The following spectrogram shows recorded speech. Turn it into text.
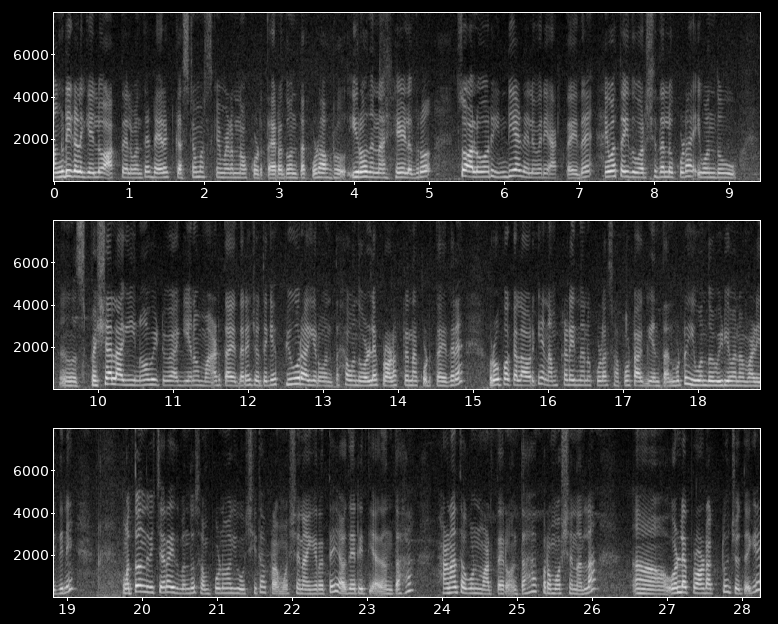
ಅಂಗಡಿಗಳಿಗೆ ಎಲ್ಲೂ ಆಗ್ತಾ ಇಲ್ವಂತೆ ಡೈರೆಕ್ಟ್ ಕಸ್ಟಮರ್ಸ್ಗೆ ಮೇಡಮ್ ನಾವು ಕೊಡ್ತಾ ಇರೋದು ಅಂತ ಕೂಡ ಅವರು ಇರೋದನ್ನು ಹೇಳಿದ್ರು. So all over India delivery ಆಗ್ತಾ ಇದೆ. ಐವತ್ತೈದು ವರ್ಷದಲ್ಲೂ ಕೂಡ ಈ ಒಂದು ಸ್ಪೆಷಲ್ ಆಗಿ ಇನೋವೇಟಿವ್ ಆಗಿ ಏನೋ ಮಾಡ್ತಾ ಇದ್ದಾರೆ. ಜೊತೆಗೆ ಪ್ಯೂರ್ ಆಗಿರುವಂತಹ ಒಂದು ಒಳ್ಳೆ ಪ್ರಾಡಕ್ಟನ್ನು ಕೊಡ್ತಾ ಇದ್ದಾರೆ. ರೂಪಕಲಾ ಅವ್ರಿಗೆ ನಮ್ಮ ಕಡೆಯಿಂದನೂ ಕೂಡ ಸಪೋರ್ಟ್ ಆಗಲಿ ಅಂತ ಅಂದ್ಬಿಟ್ಟು ಈ ಒಂದು ವಿಡಿಯೋನ ಮಾಡಿದ್ದೀನಿ. ಮತ್ತೊಂದು ವಿಚಾರ, ಇದು ಬಂದು ಸಂಪೂರ್ಣವಾಗಿ ಉಚಿತ ಪ್ರಮೋಷನ್ ಆಗಿರುತ್ತೆ. ಯಾವುದೇ ರೀತಿಯಾದಂತಹ ಹಣ ತಗೊಂಡು ಮಾಡ್ತಾ ಇರುವಂತಹ ಪ್ರಮೋಷನ್ ಅಲ್ಲ. ಒಳ್ಳೆ ಪ್ರಾಡಕ್ಟು ಜೊತೆಗೆ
